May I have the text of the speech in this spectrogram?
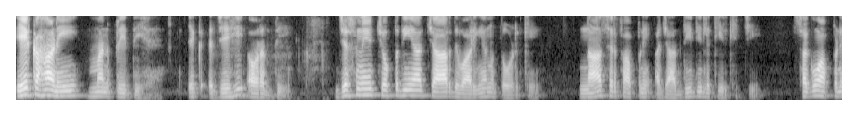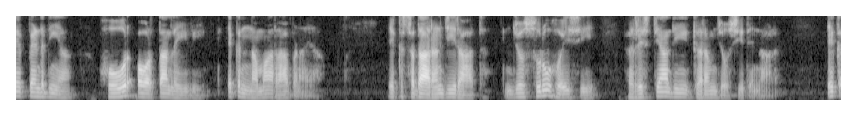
ਇਹ ਕਹਾਣੀ ਮਨਪ੍ਰੀਤ ਦੀ ਹੈ। ਇੱਕ ਅਜਿਹੀ ਔਰਤ ਦੀ ਜਿਸ ਨੇ ਚੁੱਪ ਦੀਆਂ ਚਾਰ ਦੀਵਾਰੀਆਂ ਨੂੰ ਤੋੜ ਕੇ ਨਾ ਸਿਰਫ ਆਪਣੀ ਆਜ਼ਾਦੀ ਦੀ ਲਕੀਰ ਖਿੱਚੀ, ਸਗੋਂ ਆਪਣੇ ਪਿੰਡ ਦੀਆਂ ਹੋਰ ਔਰਤਾਂ ਲਈ ਵੀ ਇੱਕ ਨਵਾਂ ਰਾਹ ਬਣਾਇਆ। ਇੱਕ ਸਧਾਰਨ ਜੀ ਰਾਤ, ਜੋ ਸ਼ੁਰੂ ਹੋਈ ਸੀ ਰਿਸ਼ਤਿਆਂ ਦੀ ਗਰਮਜੋਸ਼ੀ ਦੇ ਨਾਲ, ਇੱਕ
